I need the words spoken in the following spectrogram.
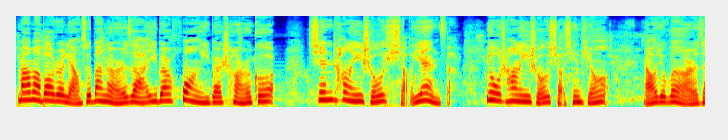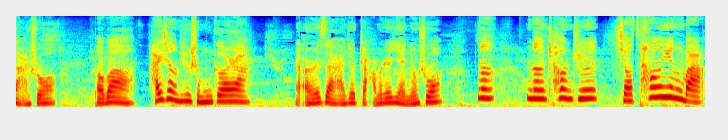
妈妈抱着两岁半的儿子啊，一边晃一边唱儿歌，先唱了一首小燕子，又唱了一首小蜻蜓，然后就问儿子啊说：“宝宝还想听什么歌啊？”儿子啊就眨巴着眼睛说：“那那唱只小苍蝇吧。”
